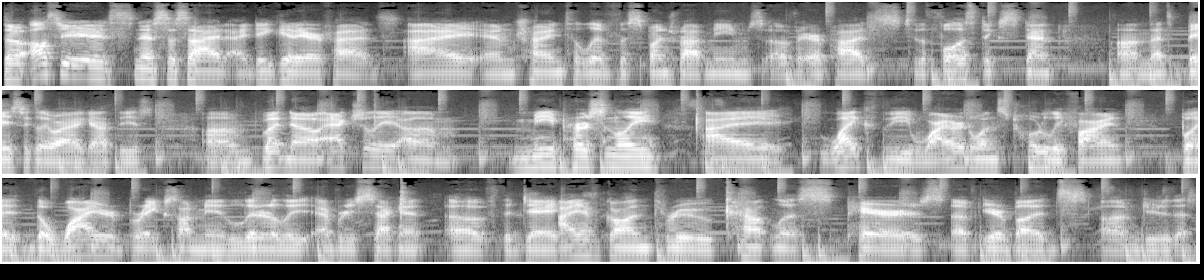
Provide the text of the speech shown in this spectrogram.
So, all seriousness aside, I did get AirPods. I am trying to live the SpongeBob memes of AirPods to the fullest extent. Um, that's basically why I got these. Um, but no, actually, um, me personally, I like the wired ones totally fine but the wire breaks on me literally every second of the day. I have gone through countless pairs of earbuds um, due to this.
